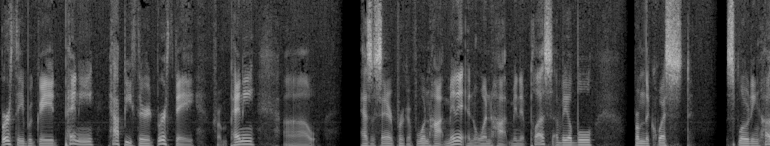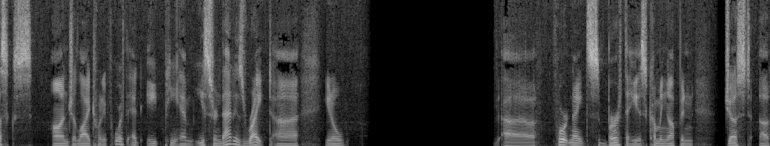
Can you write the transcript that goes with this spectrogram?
Birthday Brigade Penny, happy third birthday from Penny. Uh, has a standard perk of one hot minute and one hot minute plus available from the quest Exploding Husks on July 24th at 8 p.m. Eastern. That is right. Uh, you know, uh, Fortnite's birthday is coming up in just a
